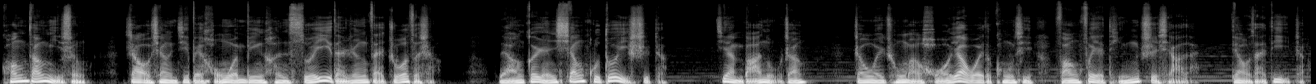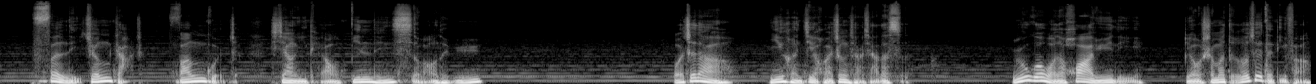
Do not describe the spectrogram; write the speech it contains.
哐当一声，照相机被洪文斌很随意地扔在桌子上，两个人相互对视着，剑拔弩张，周围充满火药味的空气仿佛也停滞下来，掉在地上，奋力挣扎着，翻滚着，像一条濒临死亡的鱼。我知道你很介怀郑小霞的死，如果我的话语里有什么得罪的地方，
